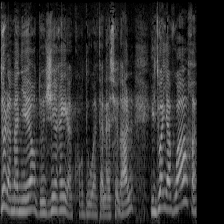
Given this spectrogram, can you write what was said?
de la manière de gérer un cours d'eau international. Il doit y avoir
